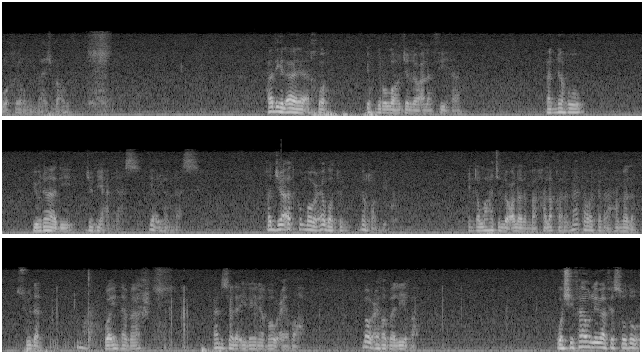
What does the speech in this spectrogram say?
هو خير مما يجمعون هذه الآية يا أخوة يخبر الله جل وعلا فيها أنه ينادي جميع الناس يا أيها الناس قد جاءتكم موعظة من ربكم. إن الله جل وعلا لما خلقنا ما تركنا هملا سدى. وإنما أنزل إلينا موعظة موعظة بليغة. وشفاء لما في الصدور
